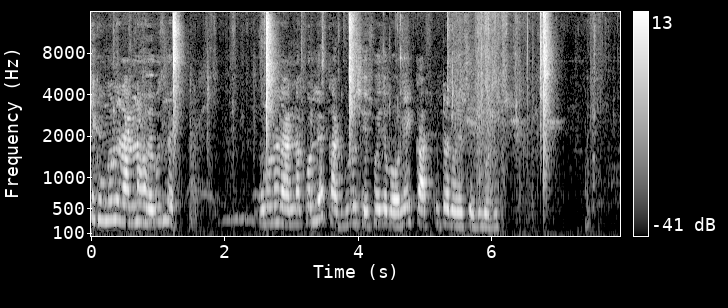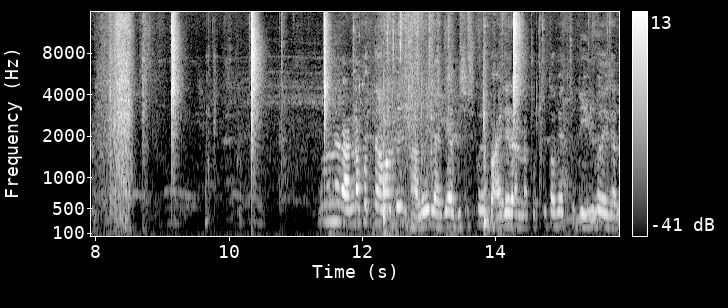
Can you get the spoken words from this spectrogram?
থেকে উনুনে রান্না হবে, বুঝলে? উনুনে রান্না করলে কাঠগুলো শেষ হয়ে যাবে, অনেক কাঠকুটা রয়েছে এদিক ওদিক। উনুনে রান্না করতে আমার বেশ ভালোই লাগে, আর বিশেষ করে বাইরে রান্না করতে, তবে একটু দেরি হয়ে গেল।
